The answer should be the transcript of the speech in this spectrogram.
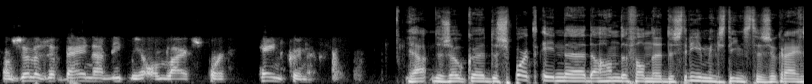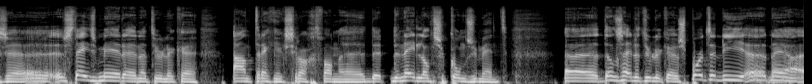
dan zullen ze bijna niet meer om live sport heen kunnen. Ja, dus ook uh, de sport in uh, de handen van de, streamingsdiensten. Zo krijgen ze uh, steeds meer natuurlijk aantrekkingskracht van de, de Nederlandse consument. Uh, dan zijn natuurlijk uh, sporten die uh, nou ja,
